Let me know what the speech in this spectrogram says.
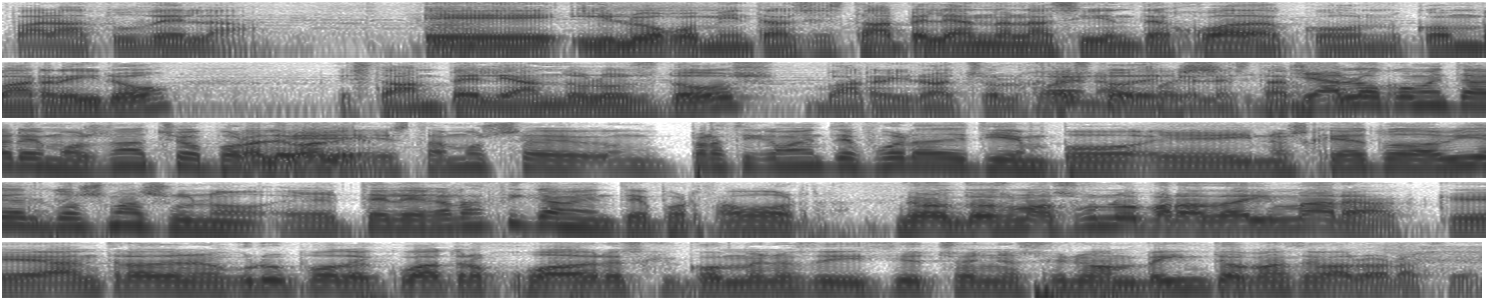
para Tudela. Eh, y luego, mientras está peleando en la siguiente jugada con, con Barreiro, estaban peleando los dos, Barreiro ha hecho el gesto de pues que le está Ya lo comentaremos, Nacho, porque Vale, vale. estamos eh, prácticamente fuera de tiempo eh, y nos queda todavía el 2 más 1. telegráficamente, por favor. No, 2 más 1 para Daimara, que ha entrado en el grupo de cuatro jugadores que con menos de 18 años firman 20 o más de valoración.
